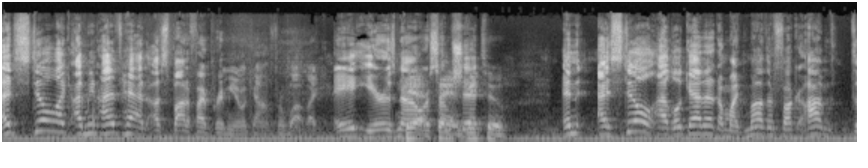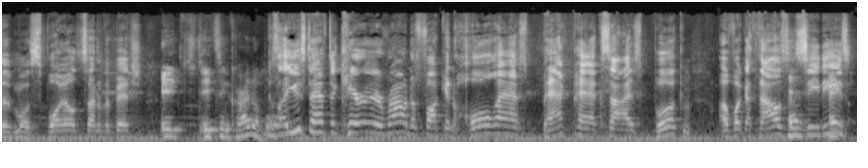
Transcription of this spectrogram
It's still like I mean I've had a Spotify premium account for what like eight years now yeah, or some same, shit. me too. And I still I look at it I'm like motherfucker I'm the most spoiled son of a bitch. It's it's incredible. 'Cause I used to have to carry around a fucking whole ass backpack sized book of like a thousand And- CDs and-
